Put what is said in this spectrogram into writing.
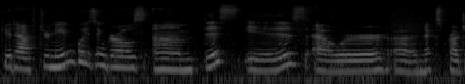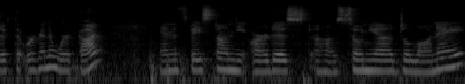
Good afternoon, boys and girls. Um, this is our uh, next project that we're going to work on, and it's based on the artist uh, Sonia Delaunay,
